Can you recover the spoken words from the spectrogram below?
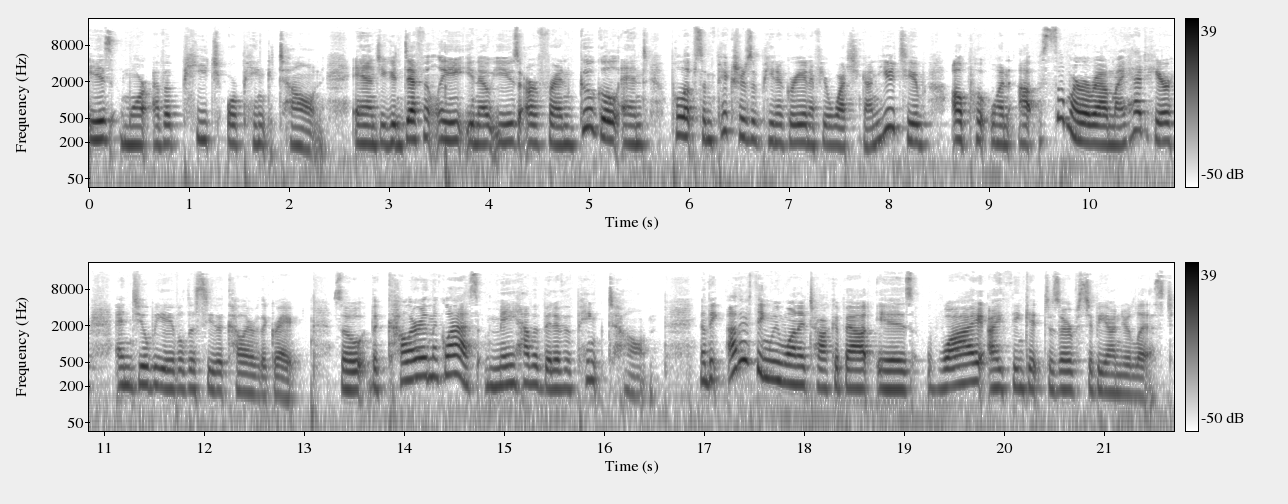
is more of a peach or pink tone. And you can definitely, you know, use our friend Google and pull up some pictures of Pinot Gris. And if you're watching on YouTube, I'll put one up somewhere around my head here and you'll be able to see the color of the grape. So the color in the glass may have a bit of a pink tone. Now, the other thing we want to talk about is why I think it deserves to be on your list.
